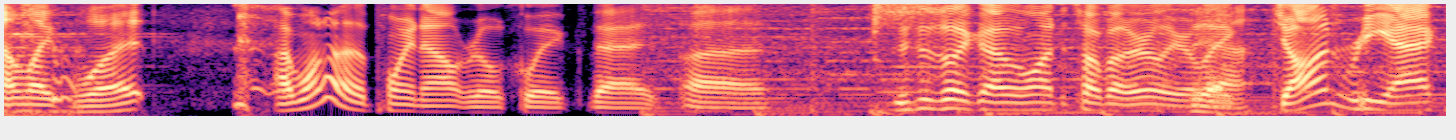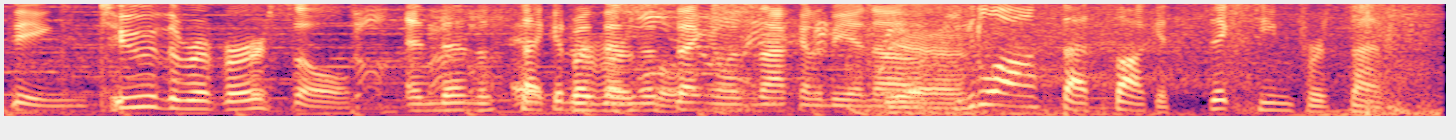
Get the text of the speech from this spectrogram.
I'm like, what? I want to point out real quick that uh, this is like I wanted to talk about earlier. Yeah. Like John reacting to the reversal, And then the second but reversal. then the second one's not going to be enough. Yeah. He lost that stock at 16%.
